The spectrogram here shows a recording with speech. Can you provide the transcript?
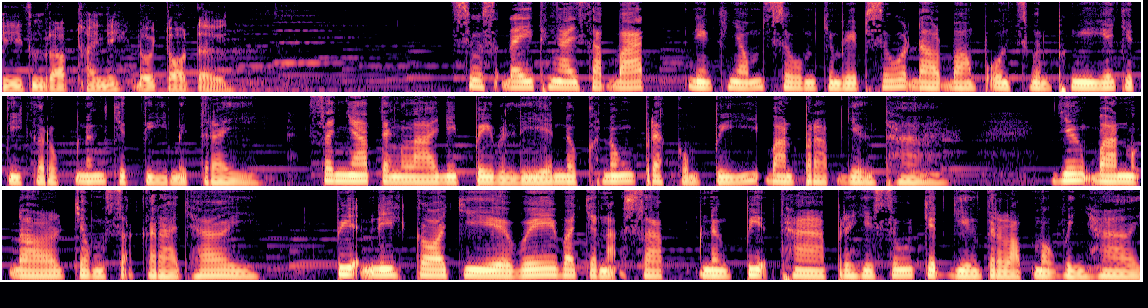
ធីសម្រាប់ថ្ងៃនេះដូចតទៅសួស្តីថ្ងៃសបាត នាងខ្ញុំសូមជម្រាបសួរដល់បងប្អូនស្ងួនភ្ងាជាទីគោរពនិងជាទីមេត្រីសញ្ញាទាំងឡាយនៃពេលវេលានៅក្នុងព្រះគម្ពីរបានប្រាប់យើងថា យើងបានមកដល់ចុងសករាជហើយ ពាក្យនេះក៏ជាវេវចនៈស័ព្ទនិងពាក្យថាព្រះយេស៊ូវចិត្តយើងត្រឡប់មកវិញហើយ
